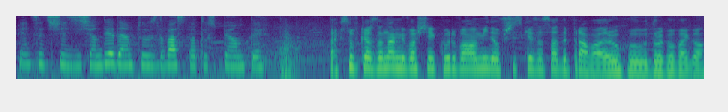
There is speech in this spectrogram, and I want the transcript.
561 plus 2, status piąty. Taksówkarz za nami właśnie kurwa ominął wszystkie zasady prawa ruchu drogowego.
